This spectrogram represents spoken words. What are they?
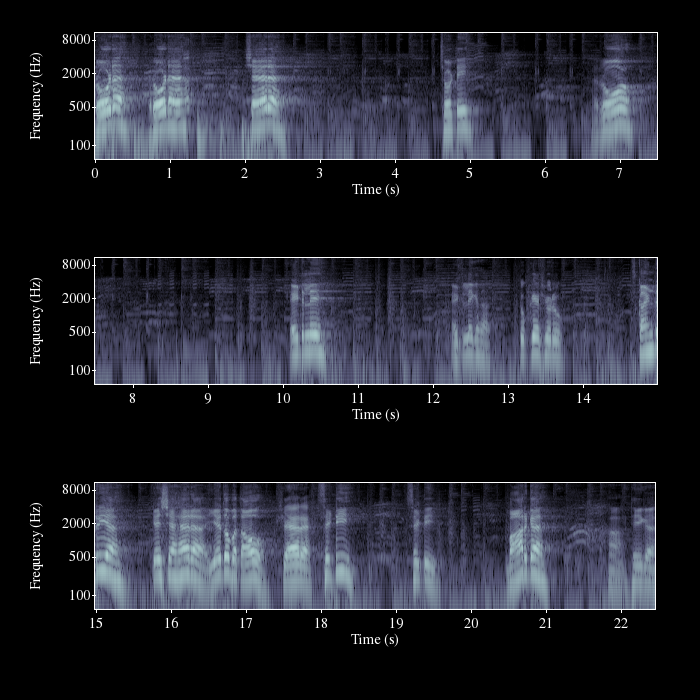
रोड है रोड है शहर है। छोटी। रो इटली। इटली के साथ। तुक्के शुरू? कंट्री है कि शहर है ये तो बताओ। शहर है। सिटी? सिटी। बाहर का है? हाँ ठीक है।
